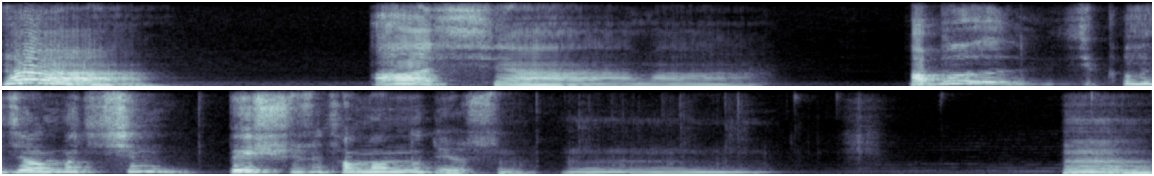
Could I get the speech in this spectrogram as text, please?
Ha. Asyama. Ha bu kılıcı almak için 500'ü tamamla diyorsun. Hmm. Hmm.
